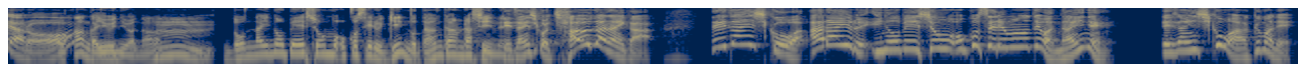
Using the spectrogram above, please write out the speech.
うやおろかんが言うにはな、うん。どんなイノベーションも起こせる銀の弾丸らしいねん。デザイン思考ちゃうがないかデザイン思考はあらゆるイノベーションを起こせるものではないねん。デザイン思考はあくまで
